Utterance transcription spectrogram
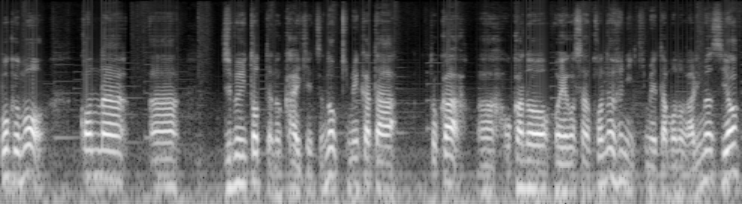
僕もこんなあ自分にとっての解決の決め方とかあ他の親御さんこんな風に決めたものがありますよ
